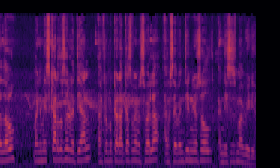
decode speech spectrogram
Hello, my name is Carlos Devletian. I'm from Caracas, Venezuela. I'm 17 years old and this is my video.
